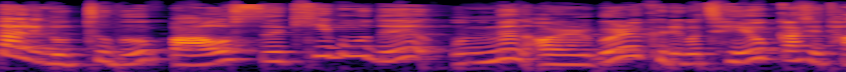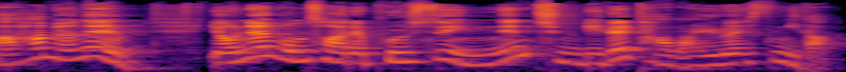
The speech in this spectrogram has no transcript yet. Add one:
달린 노트북, 마우스, 키보드, 웃는 얼굴, 그리고 제휴까지 다 하면은 영양검사를 볼 수 있는 준비를 다 완료했습니다.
